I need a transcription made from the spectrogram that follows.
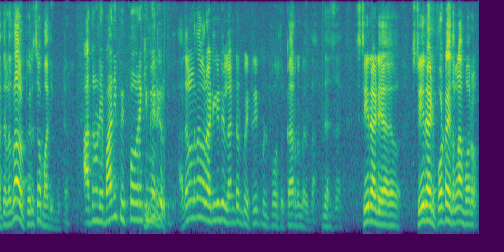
அதில் தான் அவர் பெருசாக பாதிக்கப்பட்டார். அதனுடைய பாதிப்பு இப்போ வரைக்குமே இருக்குது. அதனால தான் அவர் அடிக்கடி லண்டன் போய் ட்ரீட்மெண்ட் போகிறதுக்கு காரணமே இதுதான். இந்த ஸ்டீராய்டு ஸ்டீராய்டு போட்டால் இதெல்லாம் வரும்.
